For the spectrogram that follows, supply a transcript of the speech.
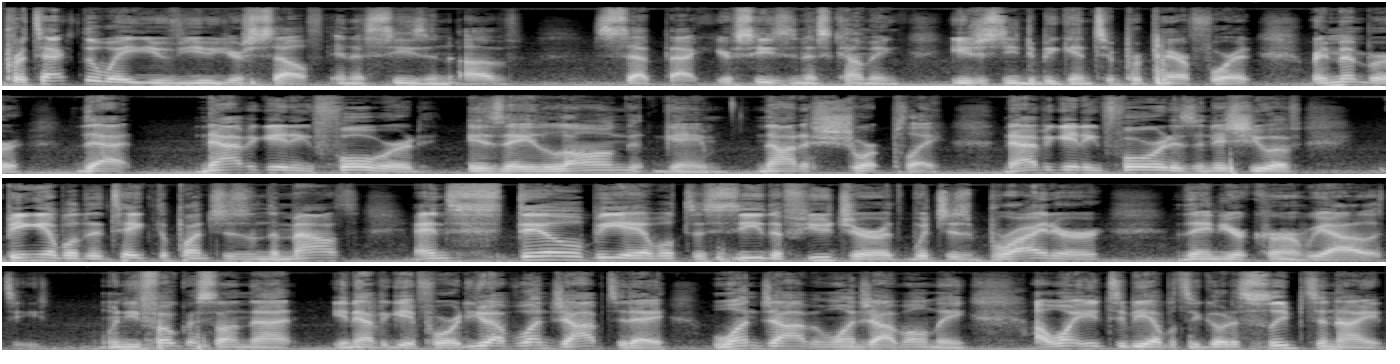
Protect the way you view yourself in a season of setback. Your season is coming. You just need to begin to prepare for it. Remember that navigating forward is a long game, not a short play. Navigating forward is an issue of being able to take the punches in the mouth and still be able to see the future, which is brighter than your current reality. When you focus on that, you navigate forward. You have one job today, one job and one job only. I want you to be able to go to sleep tonight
